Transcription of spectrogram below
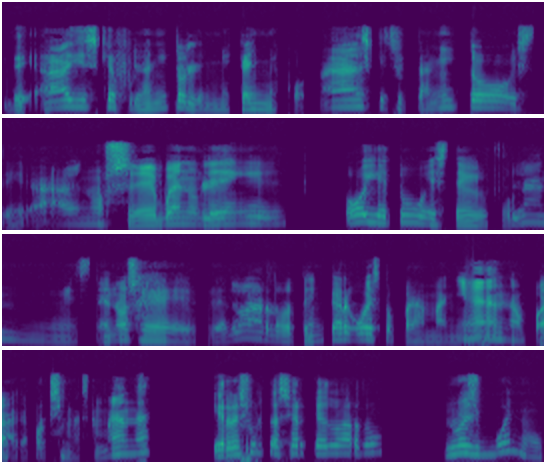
de, ay, es que a fulanito le, me cae mejor, ah, es que sultanito, este, ay, no sé, bueno, le, oye tú, este, fulano, este, no sé, Eduardo, te encargo esto para mañana o para la próxima semana, y resulta ser que Eduardo no es bueno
